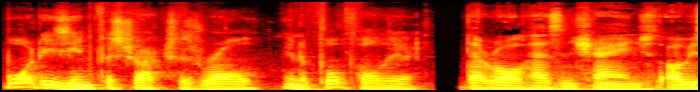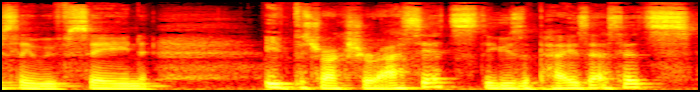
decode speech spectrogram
what is infrastructure's role in a portfolio? That role hasn't changed. Obviously, we've seen infrastructure assets, the user pays assets,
